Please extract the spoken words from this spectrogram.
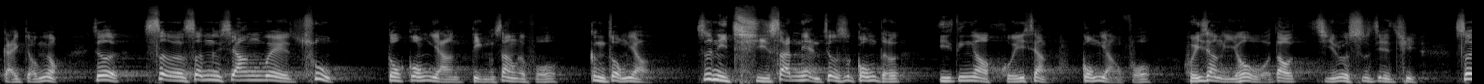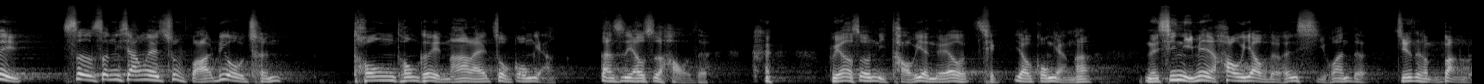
该供用，就色声香味触都供养顶上的佛更重要。是你起善念就是功德，一定要回向供养佛。回向以后，我到极乐世界去。所以色声香味触法六尘，通通可以拿来做供养。但是要是好的，不要说你讨厌的要请要供养他，你心里面好要的很喜欢的。觉得很棒的，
